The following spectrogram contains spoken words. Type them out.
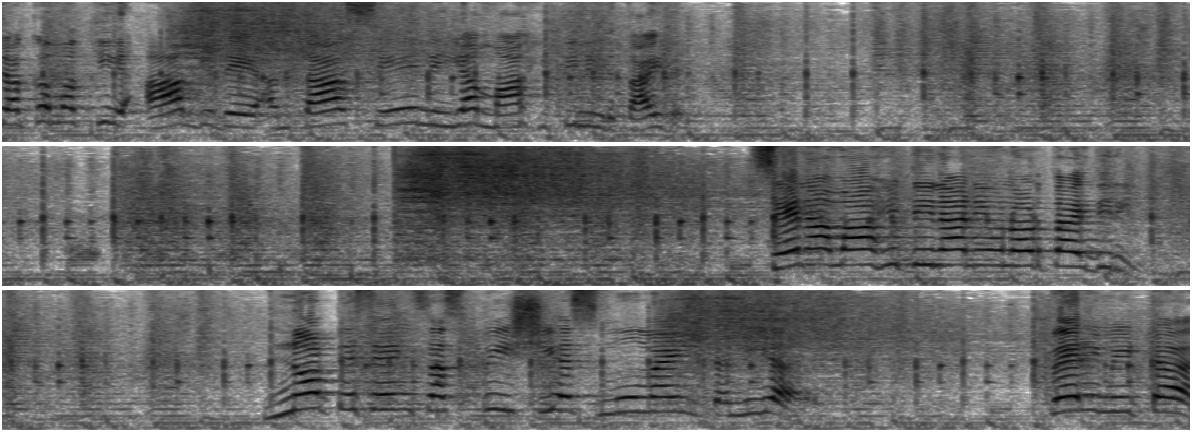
ಚಕಮಕಿ ಆಗಿದೆ ಅಂತ ಸೇನೆಯ ಮಾಹಿತಿ ನೀಡ್ತಾ ಇದೆ. ಸೇನಾ ಮಾಹಿತಿನ ನೀವು ನೋಡ್ತಾ ಇದ್ದೀರಿ. Noticing suspicious movement near perimeter.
